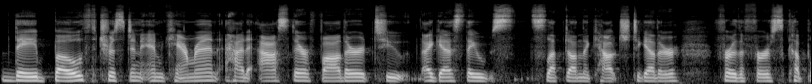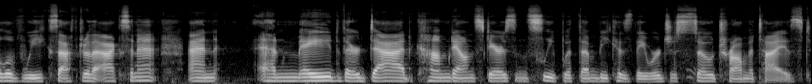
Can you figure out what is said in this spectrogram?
they both, Tristyn and Cameron, had asked their father to, I guess they s- slept on the couch together for the first couple of weeks after the accident and and made their dad come downstairs and sleep with them because they were just so traumatized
